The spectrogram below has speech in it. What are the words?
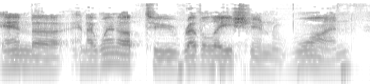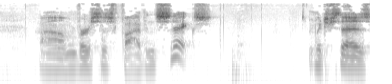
and uh, and I went up to Revelation one, um, verses five and six, which says,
